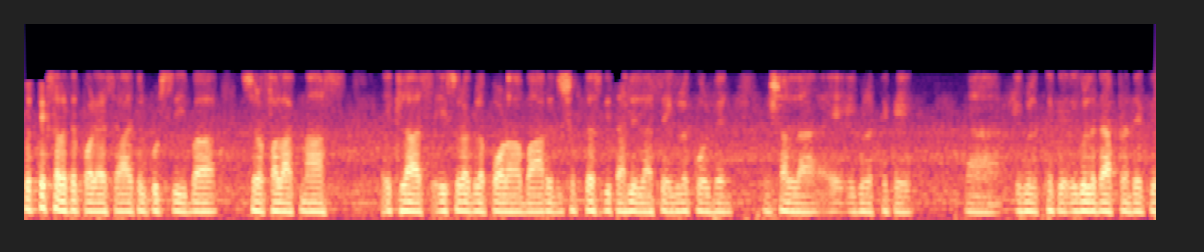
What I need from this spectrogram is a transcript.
প্রত্যেক সালাতের পরে আছে, আয়তুল কুরসি বা সুরা ফালাক, নাস এখলাস এই সুরাগুলো পড়া বা আরও যে সপ্তাহী তাহলিল আছে, এগুলো করবেন ইনশাল্লাহ এগুলোর থেকে এগুলো থেকে, এগুলোতে আপনাদেরকে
